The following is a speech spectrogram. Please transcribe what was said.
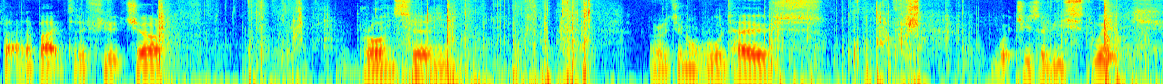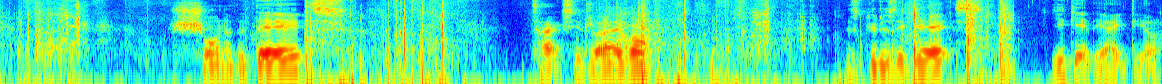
bit of Back to the Future, Bronson, original Roadhouse, Witches of Eastwick, Shaun of the Dead, Taxi Driver, as good as it gets. You get the idea.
